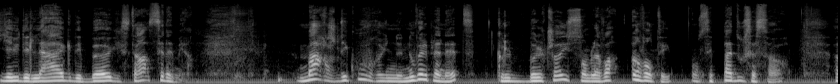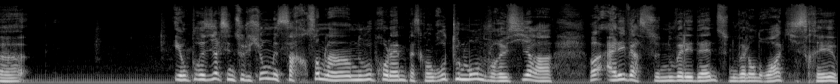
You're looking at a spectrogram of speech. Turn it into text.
Il y a eu des lags, des bugs, etc. C'est la merde. Marge découvre une nouvelle planète que le Bolshoi semble avoir inventée. On ne sait pas d'où ça sort. Euh, et on pourrait se dire que c'est une solution, mais ça ressemble à un nouveau problème, parce qu'en gros, tout le monde veut réussir à aller vers ce nouvel Éden, ce nouvel endroit qui serait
